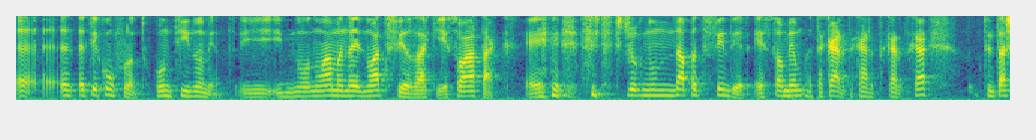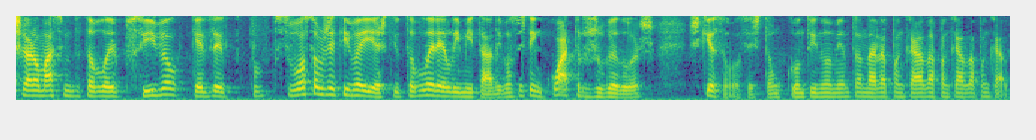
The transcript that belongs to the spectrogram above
a, a, a, ter confronto. Continuamente. E, e não, não, há maneira, não há defesa aqui, é só ataque. É, este jogo não dá para defender. É só mesmo atacar, atacar, atacar, atacar. Tentar chegar ao máximo de tabuleiro possível. Quer dizer, se o vosso objetivo é este e o tabuleiro é limitado e vocês têm quatro jogadores, esqueçam, vocês estão continuamente a andar a pancada, a pancada, a pancada.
